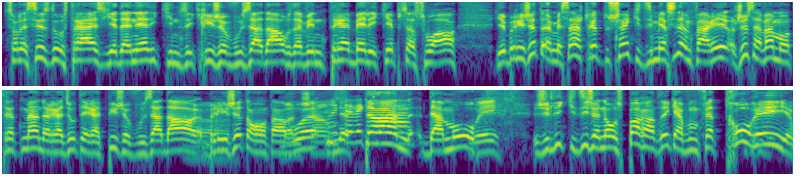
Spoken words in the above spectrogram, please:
Sur le 6 12 13, il y a Daniel qui nous écrit Je vous adore, vous avez une très belle équipe ce soir. Il y a Brigitte, un message très touchant qui dit Merci de me faire rire juste avant mon traitement de radiothérapie. Je vous adore. Brigitte, on t'envoie une tonne d'amour. Oui. Julie qui dit Je n'ose pas rentrer car vous me faites trop rire.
